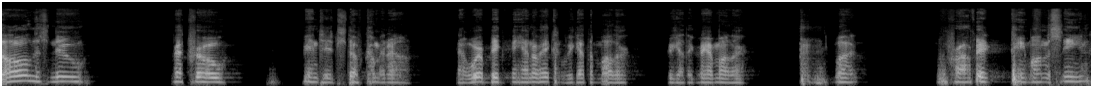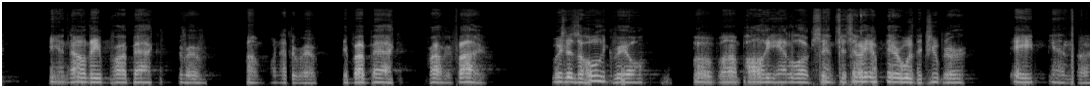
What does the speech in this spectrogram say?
all this new retro vintage stuff coming out. Now we're a big fan of it because we got the mother, we got the grandmother, but Prophet came on the scene and now they brought back the Rev, um, well, not the Rev, they brought back Prophet 5, which is the holy grail of um, poly analog synths. It's right up there with the Jupiter 8 and the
